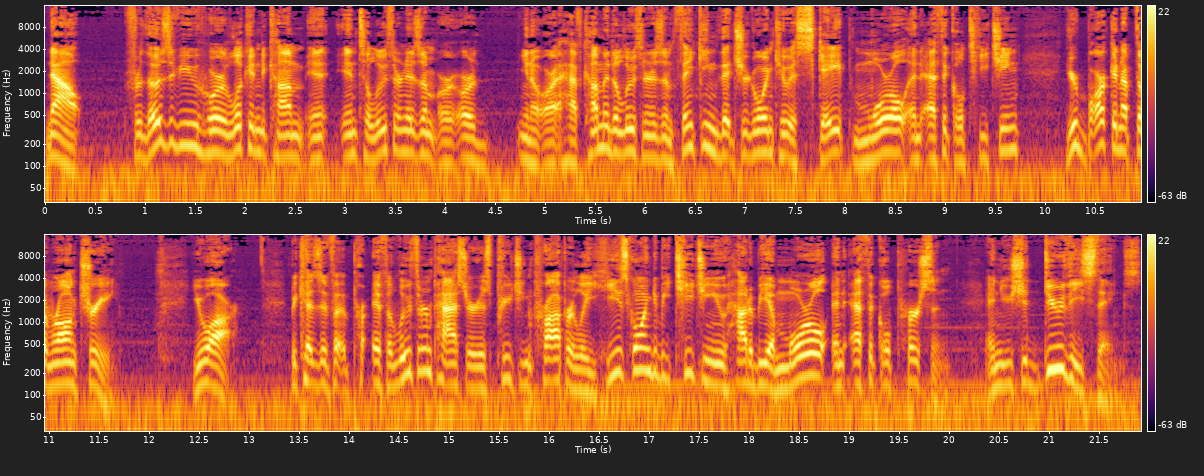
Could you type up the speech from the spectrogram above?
Now, for those of you who are looking to come in, into Lutheranism or, or you know, or have come into Lutheranism thinking that you're going to escape moral and ethical teaching, you're barking up the wrong tree. You are. Because if a, if a Lutheran pastor is preaching properly, he's going to be teaching you how to be a moral and ethical person and you should do these things.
